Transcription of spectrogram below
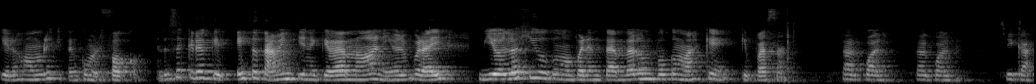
que los hombres que están como el foco. Entonces creo que esto también tiene que ver, ¿no? A nivel por ahí biológico, como para entender un poco más qué, qué pasa. Tal cual, tal cual. Chicas,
